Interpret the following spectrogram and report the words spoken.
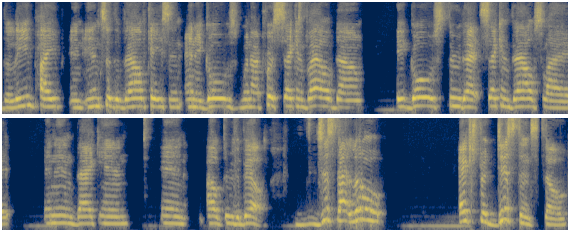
the lead pipe and into the valve casing. And it goes, when I push second valve down, it goes through that second valve slide and then back in and out through the bell. Just that little extra distance, though,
